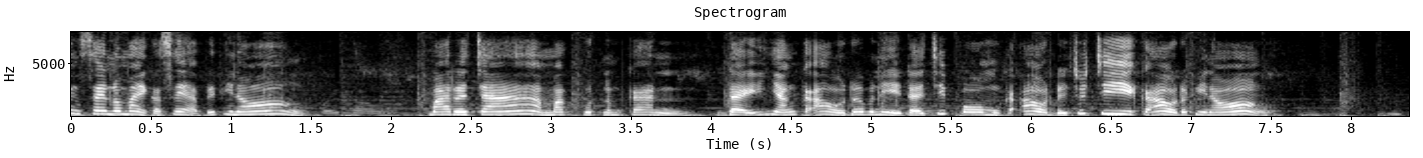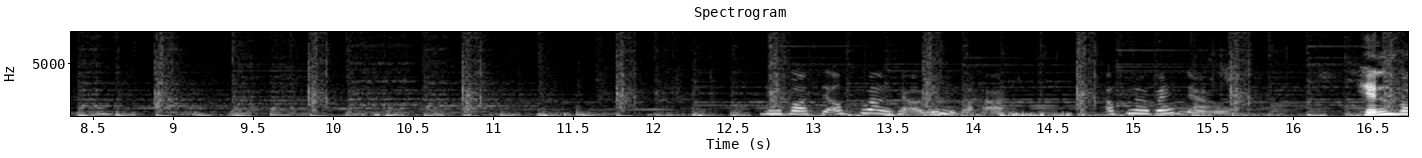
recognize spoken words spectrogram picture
งใส่หน่อไม้กระแซบเด้อพี่น้องไว้เก่ามาเด้อจ้ามาขุดน้ำกันได้อิหยังก็เอาเด้อบัดนี้ได้จิโปมก็เอาได้จุจีก็เอาเด้อพี่น้องมีบอสิเอาเฟื่องแถวนี้ป่ะคะเอาเฟื่องไปเฮ็ดหยัง เห็นบ่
